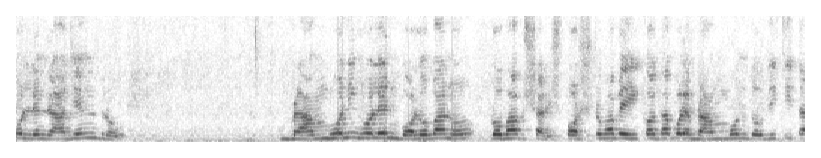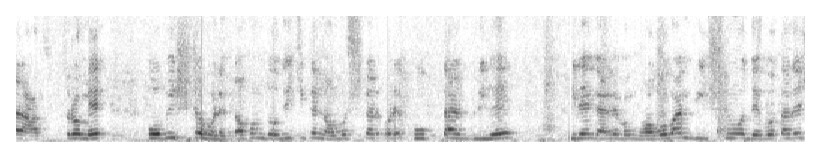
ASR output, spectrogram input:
বললেন, রাজেন্দ্র ব্রাহ্মণী হলেন বলবান ও প্রভাবশালী। স্পষ্টভাবে এই কথা বলে ব্রাহ্মণ দধিচি তার আশ্রমে প্রবিষ্ট হলেন। তখন দধিচিকে নমস্কার করে খুব তার গৃহে ফিরে গেল এবং ভগবান বিষ্ণু ও দেবতাদের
